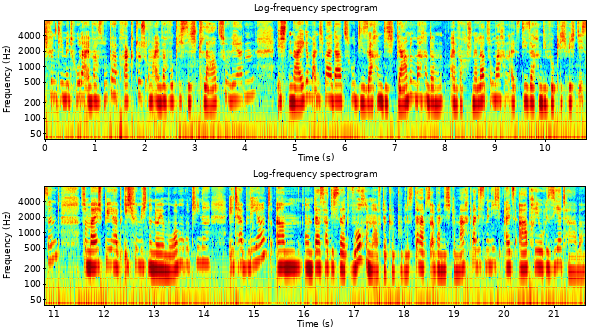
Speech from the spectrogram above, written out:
ich finde die Methode einfach super praktisch, um einfach wirklich sich klar zu werden. Ich neige manchmal dazu, die Sachen, die ich gerne mache, dann einfach schneller zu machen, als die Sachen, die wirklich wichtig sind. Zum Beispiel habe ich für mich eine neue Morgenroutine etabliert ähm, und das hatte ich seit Wochen auf der To-Do-Liste, habe es aber nicht gemacht, weil ich es mir nicht als A priorisiert habe.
